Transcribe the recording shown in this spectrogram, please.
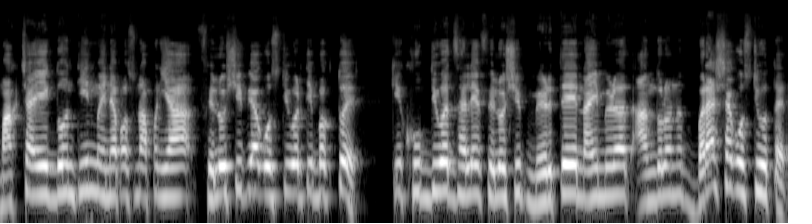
मागच्या एक दोन तीन महिन्यापासून आपण या फेलोशिप या गोष्टीवरती बघतोय की खूप दिवस झाले फेलोशिप मिळते नाही मिळत आंदोलन बऱ्याचशा गोष्टी होत आहेत.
